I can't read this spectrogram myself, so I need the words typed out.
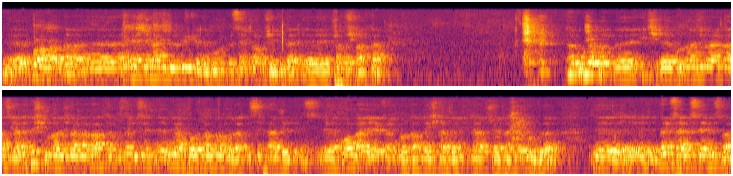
E, bu anlamda e, Emniyet Genel Müdürlüğü ile de bu senkron bir şekilde e, çalışmakta. UYAP'ın e, iç e, kullanıcılarından ziyade dış kullanıcılarına baktığımızda bizim e, UYAP portallar olarak isimlendirdiğimiz online elektronik ortamda işlemlerin internet üzerinden yapıldığı web servislerimiz var.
